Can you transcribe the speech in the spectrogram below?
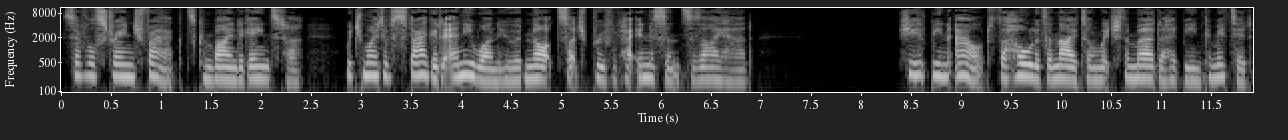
Several strange facts combined against her, which might have staggered anyone who had not such proof of her innocence as I had. She had been out the whole of the night on which the murder had been committed,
